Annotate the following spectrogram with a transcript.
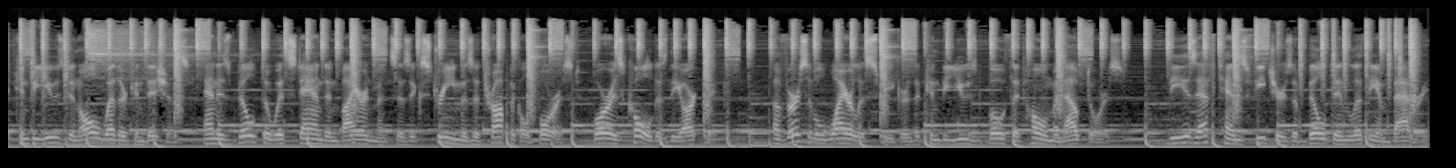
It can be used in all weather conditions and is built to withstand environments as extreme as a tropical forest or as cold as the Arctic. A versatile wireless speaker that can be used both at home and outdoors. The IS F10s features a built-in lithium battery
